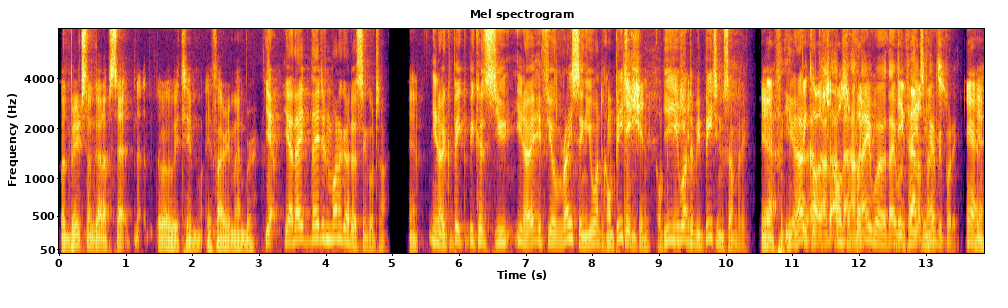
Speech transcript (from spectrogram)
But Bridgestone got upset with him, if I remember. Yeah, yeah, they they didn't want to go to a single time. Yeah. You know, because you you know if you're racing, you want to Competition, be beating. You, you want to be beating somebody. Yeah. You know, Because and, also and, for and they were they were beating everybody. Yeah. Yeah.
